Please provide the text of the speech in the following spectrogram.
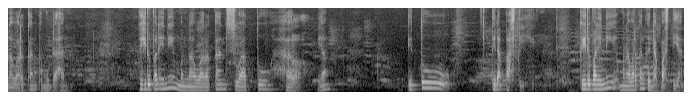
menawarkan kemudahan. Kehidupan ini menawarkan suatu hal yang itu tidak pasti. Kehidupan ini menawarkan ketidakpastian,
